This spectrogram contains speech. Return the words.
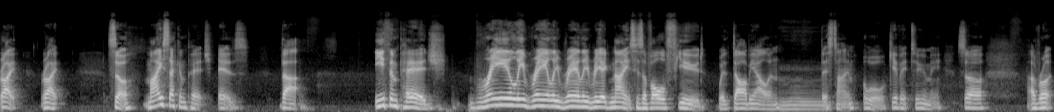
Right, right. So my second pitch is that Ethan Page really, really, really reignites his evolved feud with Darby Allin mm. this time. Oh, give it to me. So I've wrote,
